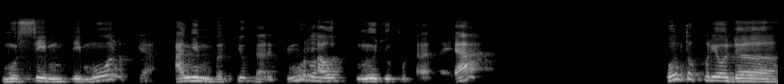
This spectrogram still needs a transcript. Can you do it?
musim timur, ya, angin bertiup dari timur laut menuju ke barat daya. Untuk periode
